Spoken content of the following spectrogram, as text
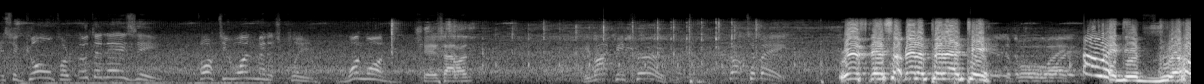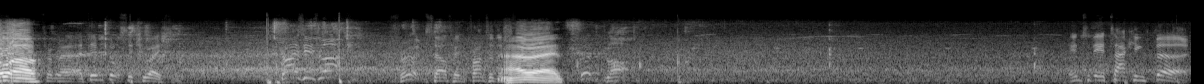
It's a goal for Udinese. 41 minutes played. 1-1. Cheers, Alan. He might be through. Got to be. Ref, there's something a penalty. Hit the ball away How did the blower? from a, a difficult situation. Tries his luck. Threw himself in front of the Alright. Good block. Into the attacking third.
